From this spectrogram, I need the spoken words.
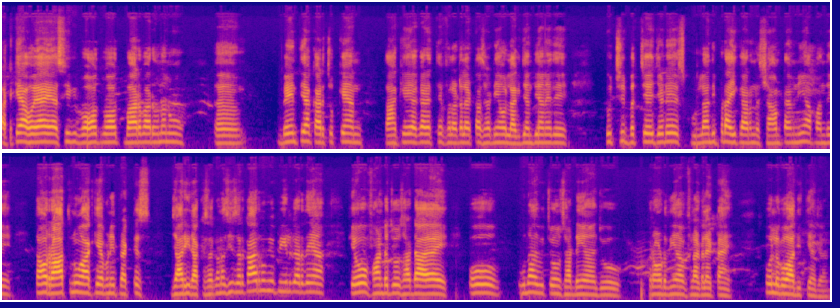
ਅਟਕਿਆ ਹੋਇਆ ਹੈ। ਅਸੀਂ ਵੀ ਬਹੁਤ-ਬਹੁਤ ਬਾਰ-ਬਾਰ ਉਹਨਾਂ ਨੂੰ ਬੇਨਤੀਆਂ ਕਰ ਚੁੱਕੇ ਹਨ ਤਾਂ ਕਿ ਅਗਰ ਇੱਥੇ ਫਲੱਡ ਲਾਈਟਾਂ ਸਾਡੀਆਂ ਉਹ ਲੱਗ ਜਾਂਦੀਆਂ ਨੇ ਤੇ ਕੁਝ ਬੱਚੇ ਜਿਹੜੇ ਸਕੂਲਾਂ ਦੀ ਪੜ੍ਹਾਈ ਕਰਨ ਸ਼ਾਮ ਟਾਈਮ ਨਹੀਂ ਆ ਪਾਉਂਦੇ, ਤਾਂ ਉਹ ਰਾਤ ਨੂੰ ਆ ਕੇ ਆਪਣੀ ਪ੍ਰੈਕਟਿਸ ਜਾਰੀ ਰੱਖ ਸਕਣ। ਅਸੀਂ ਸਰਕਾਰ ਨੂੰ ਵੀ ਅਪੀਲ ਕਰਦੇ ਹਾਂ ਕਿ ਉਹ ਫੰਡ ਜੋ ਸਾਡਾ ਆਇਆ ਹੈ ਉਹ ਉਹਨਾਂ ਵਿੱਚੋਂ ਸਾਡੀਆਂ ਜੋ ਗਰਾਊਂਡ ਦੀਆਂ ਫਲੱਡ ਲਾਈਟਾਂ ਹੈ ਉਹ ਲਗਵਾ ਦਿੱਤੀਆਂ ਜਾਣ।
